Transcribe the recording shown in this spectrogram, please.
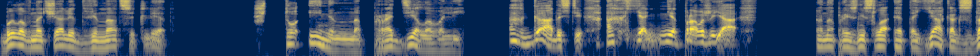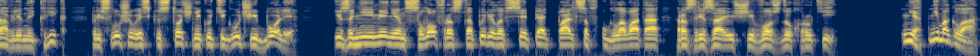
было в начале 12 лет. Что именно проделывали? Ах, гадости! Ах, я... Нет, право же, я... Она произнесла это «я», как сдавленный крик, прислушиваясь к источнику тягучей боли, и за неимением слов растопырила все пять пальцев угловато разрезающей воздух руки. Нет, не могла,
